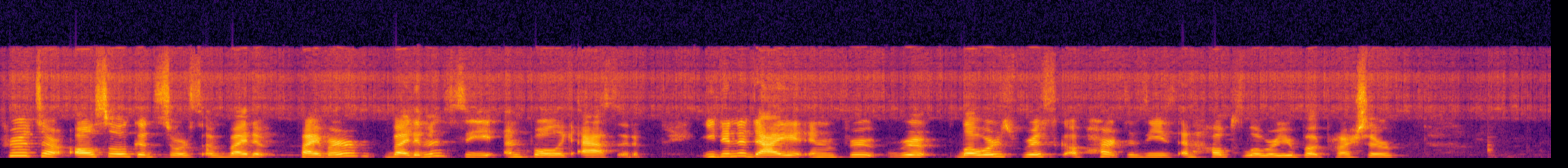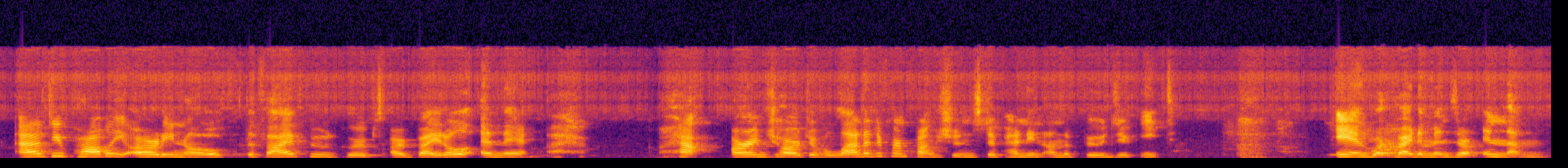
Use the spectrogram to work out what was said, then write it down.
Fruits are also a good source of vit- fiber, vitamin C, and folic acid. Eating a diet in fruit r- lowers risk of heart disease and helps lower your blood pressure. As you probably already know, the five food groups are vital and they ha- are in charge of a lot of different functions depending on the foods you eat and what vitamins are in them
